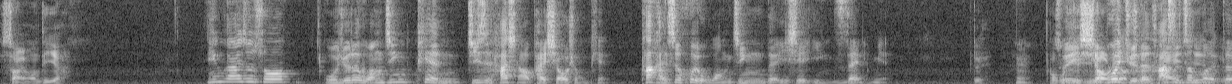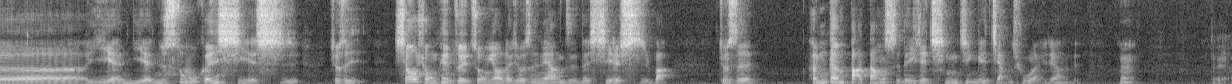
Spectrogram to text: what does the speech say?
上海皇帝啊，应该是说，我觉得王晶片，即使他想要拍枭雄片，他还是会有王晶的一些影子在里面。对，嗯，所以你不会觉得他是这么的严严肃跟写实，就是。枭雄片最重要的就是那样子的写实吧，就是很敢把当时的一些情景给讲出来这样子。嗯，对啊。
